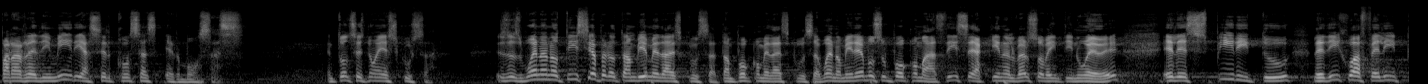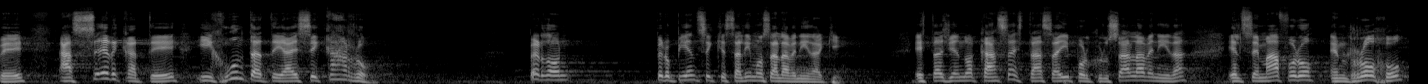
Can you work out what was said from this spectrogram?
para redimir y hacer cosas hermosas. Entonces no hay excusa. Eso es buena noticia, pero también me da excusa. Tampoco me da excusa. Bueno, miremos un poco más. Dice aquí en el verso 29, el Espíritu le dijo a Felipe, acércate y júntate a ese carro. Perdón, pero piense que salimos a la avenida aquí. Estás yendo a casa, estás ahí por cruzar la avenida, el semáforo en rojo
